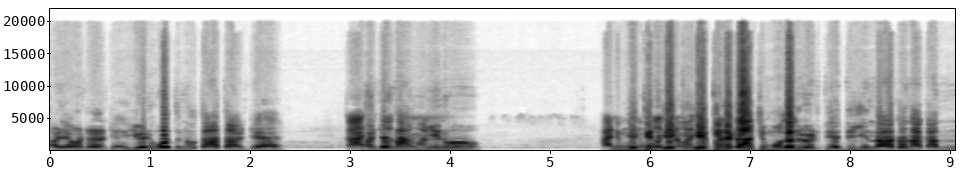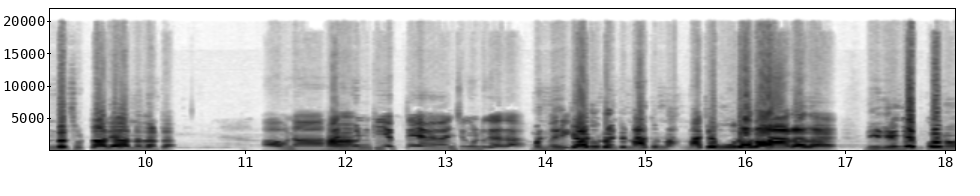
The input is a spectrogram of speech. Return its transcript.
ఆడు ఏమంటాడంటే ఏడు పోతున్నావు తాత అంటే? అంటే నా నేను ఎక్కిన ఎక్కిన. కాంచి మొదలు పెడితే దిగిన దాకా నాకు అందరు చుట్టాలే అన్నదంట. అవునా. హనుమూన్కి చెప్తే మంచిగా ఉండు కదా మరి మరి. నీకేడు అంటే నాకు నాకేం ఊరాదా ఆరాదా? నేనేం చెప్పుకోను?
